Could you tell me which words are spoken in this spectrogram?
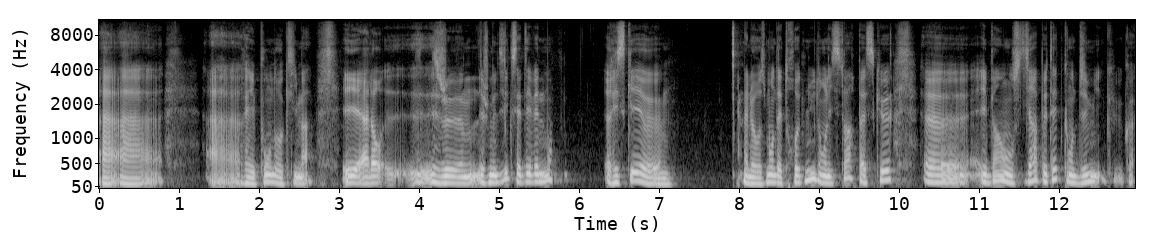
à, à- à répondre au climat. Et alors, je, me disais que cet événement risquait euh, malheureusement d'être retenu dans l'histoire parce que, euh, eh ben, on se dira peut-être qu'en 2000, que- quoi,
